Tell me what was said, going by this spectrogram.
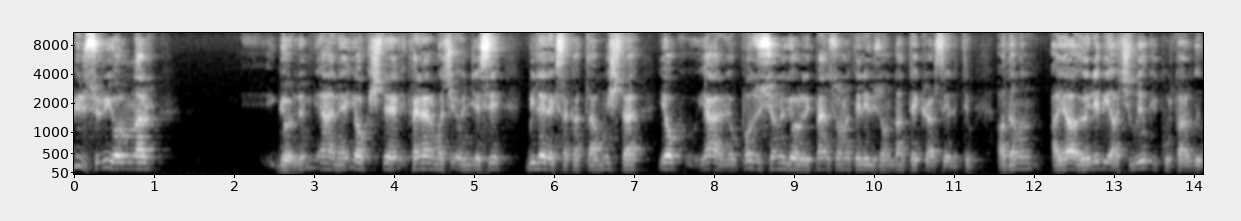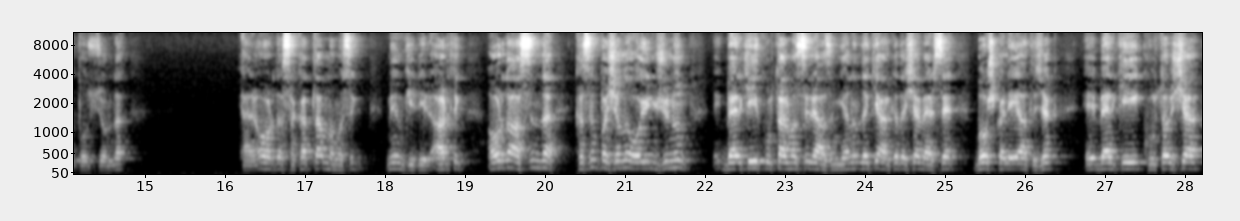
bir sürü yorumlar gördüm. Yani yok işte Fener maçı öncesi bilerek sakatlanmış da yok yani o pozisyonu gördük. Ben sonra televizyondan tekrar seyrettim. Adamın ayağı öyle bir açılıyor ki kurtardığı pozisyonda. Yani orada sakatlanmaması mümkün değil. Artık orada aslında Kasımpaşalı oyuncunun Berke'yi kurtarması lazım. Yanındaki arkadaşa verse boş kaleye atacak. E, Berke'yi kurtarışa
